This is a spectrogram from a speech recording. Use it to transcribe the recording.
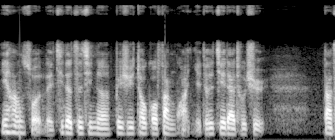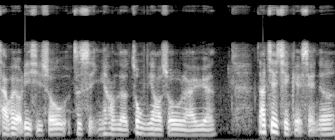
银行所累积的资金呢，必须透过放款，也就是借贷出去，那才会有利息收入，这是银行的重要收入来源。那借钱给谁呢？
